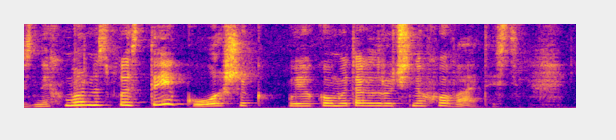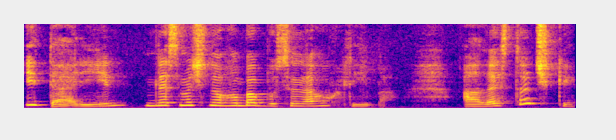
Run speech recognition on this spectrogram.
З них можна сплести і кошик, у якому так зручно ховатись, і таріль для смачного бабусиного хліба, а листочки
